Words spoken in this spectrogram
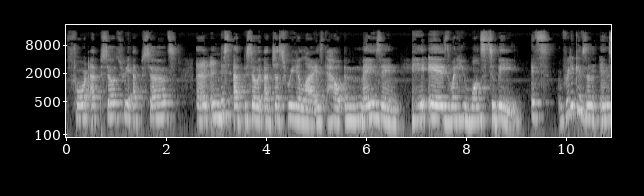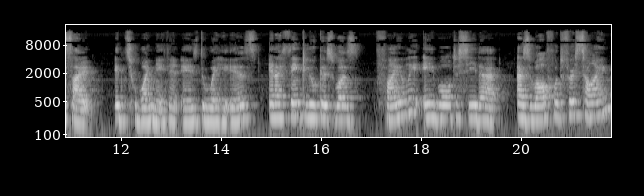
four episodes, three episodes. And in this episode, I just realized how amazing he is when he wants to be. It really gives an insight into why Nathan is the way he is. And I think Lucas was finally able to see that as well for the first time.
